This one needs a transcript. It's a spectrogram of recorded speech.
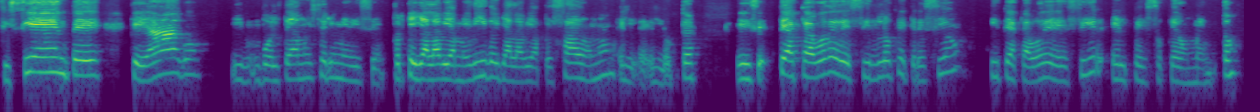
suficiente, ¿qué hago? Y voltea muy serio y me dice, porque ya la había medido, ya la había pesado, ¿no? El, el doctor. Y dice, te acabo de decir lo que creció y te acabo de decir el peso que aumentó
